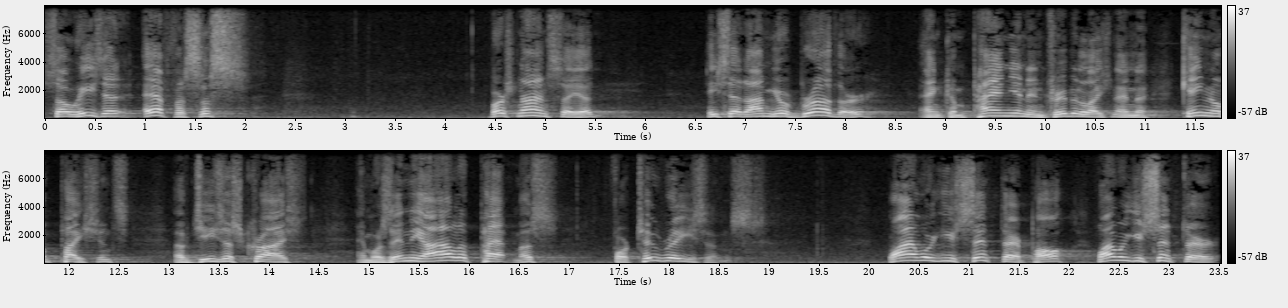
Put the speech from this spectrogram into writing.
so he's at Ephesus. Verse 9 said, He said, I'm your brother and companion in tribulation and the kingdom of patience of Jesus Christ, and was in the Isle of Patmos for two reasons. Why were you sent there, Paul? Why were you sent there,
